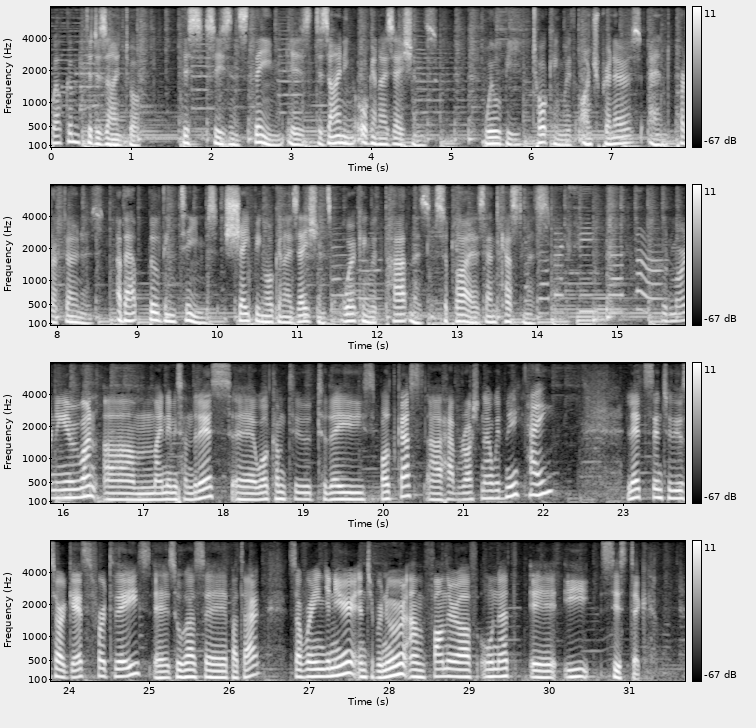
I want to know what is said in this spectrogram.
Welcome to Design Talk. This season's theme is designing organizations. We'll be talking with entrepreneurs and product owners about building teams, shaping organizations, working with partners, suppliers, and customers. Good morning, everyone. Um, my name is Andres. Uh, welcome to today's podcast. I have Roshna with me. Hi. Let's introduce our guest for today, uh, Suhas uh, Pathak, software engineer, entrepreneur, and founder of Unat uh, e-Systech.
